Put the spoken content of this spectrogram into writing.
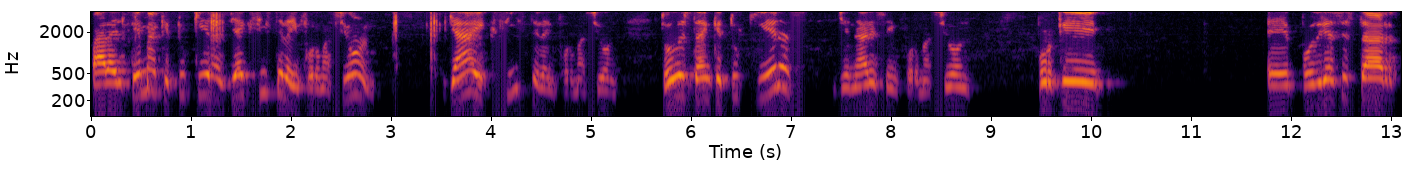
Para el tema que tú quieras ya existe la información ya existe la información. Todo está en que tú quieras llenar esa información, porque eh, podrías estar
